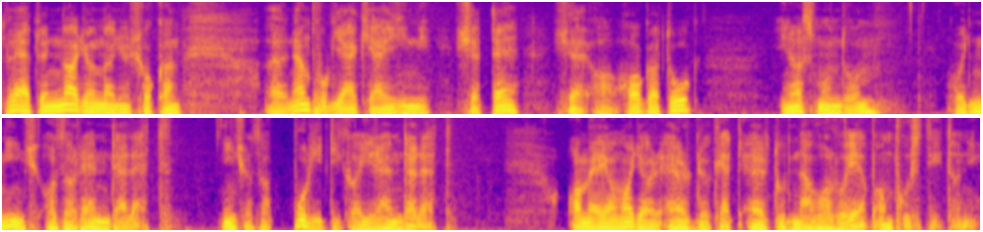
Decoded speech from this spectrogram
lehet, hogy nagyon-nagyon sokan nem fogják elhinni, se te, se a hallgatók. Én azt mondom, hogy nincs az a rendelet, nincs az a politikai rendelet, amely a magyar erdőket el tudná valójában pusztítani.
